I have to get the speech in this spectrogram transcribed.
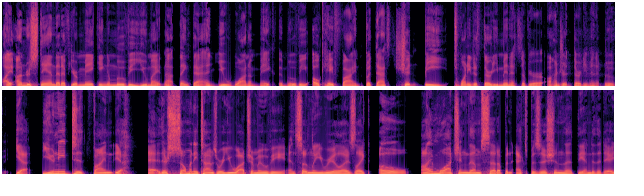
I understand that if you're making a movie, you might not think that, and you want to make the movie. Okay, fine, but that shouldn't be twenty to thirty minutes of your 130 minute movie. Yeah, you need to find. Yeah, uh, there's so many times where you watch a movie and suddenly you realize, like, oh, I'm watching them set up an exposition that at the end of the day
